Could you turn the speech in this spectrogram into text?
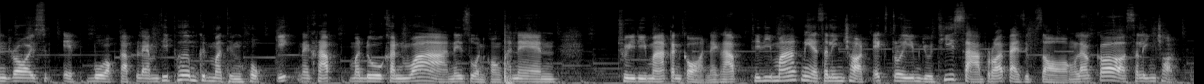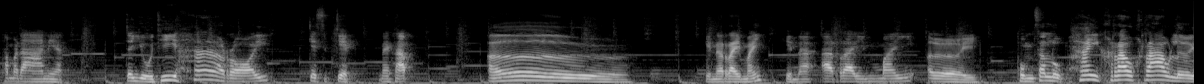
Android 11 บวกกับแรมที่เพิ่มขึ้นมาถึง6กิกนะครับ มาดูกันว่าในส่วนของคะแนน 3D Mark กันก่อนนะครับ 3D Mark เนี่ย Slingshot Extreme อยู่ที่ 382 แล้วก็ Slingshot ธรรมดาเนี่ย จะอยู่ที่ 577 นะครับ เออ เห็นอะไรไหม เห็นอะไรไหมเอ่ย ผมสรุปให้คร่าวๆเลย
